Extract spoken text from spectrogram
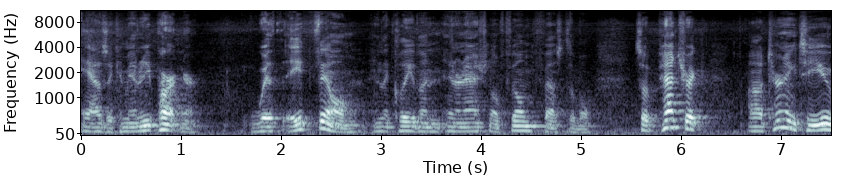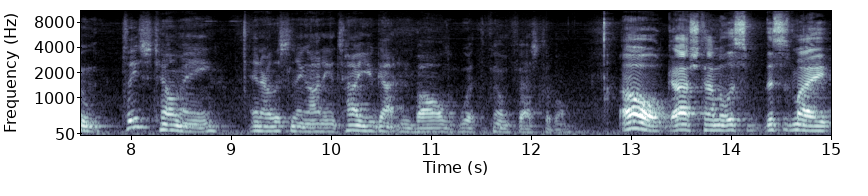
as a community partner with a film in the Cleveland International Film Festival. So, Patrick, uh, turning to you, please tell me and our listening audience how you got involved with the film festival. Oh gosh, Tom, this this is my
